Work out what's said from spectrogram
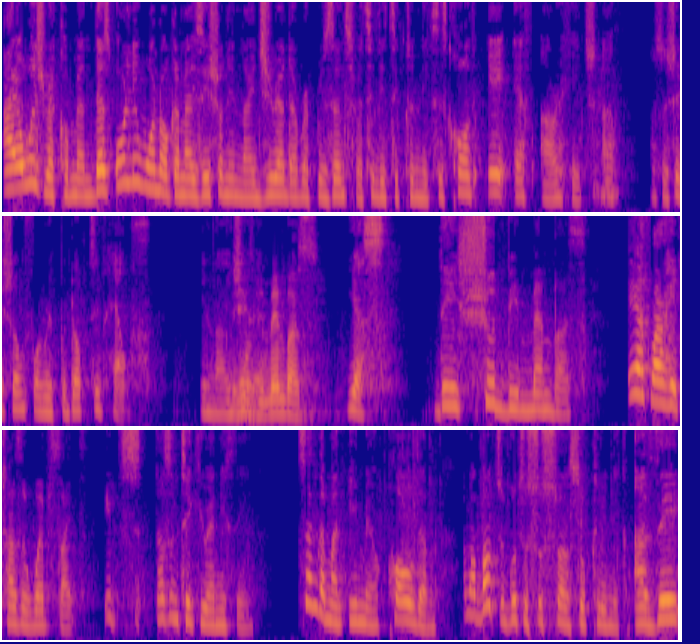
I always recommend there's only one organization in Nigeria that represents fertility clinics. It's called AFRH, A- Association for Reproductive Health in They Nigeria. must be members. Yes, they should be members. AFRH has a website. It doesn't take you anything. Send them an email, call them. I'm about to go to so and so clinic. Are they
